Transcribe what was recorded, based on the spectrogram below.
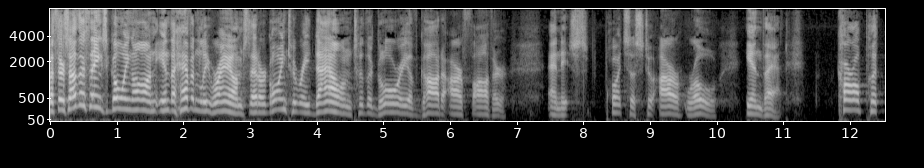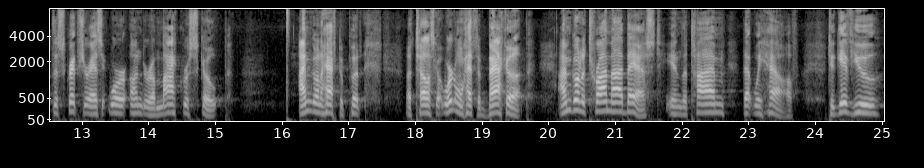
But there's other things going on in the heavenly realms that are going to redound to the glory of God our Father. And it points us to our role in that. Carl put the scripture, as it were, under a microscope. I'm going to have to put a telescope. We're going to have to back up. I'm going to try my best in the time that we have to give you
